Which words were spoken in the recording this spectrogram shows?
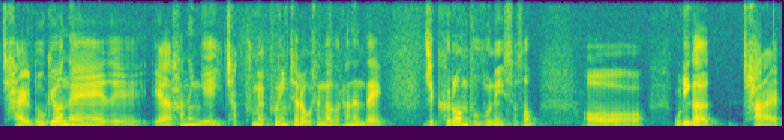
잘 녹여내야 하는 게 이 작품의 포인트라고 생각을 하는데 이제 그런 부분에 있어서 어 우리가 잘 알,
